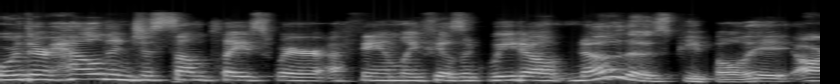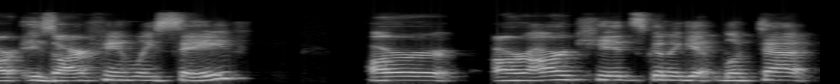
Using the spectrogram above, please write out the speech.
Or they're held in just some place where a family feels like we don't know those people. It, are, is our family safe? Are are our kids going to get looked at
